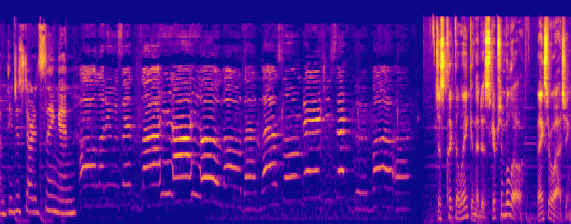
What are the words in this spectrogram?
Um, he just started singing. All I do is say, "Fly, Lord, that last long day she said goodbye. Just click the link in the description below. Thanks for watching.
